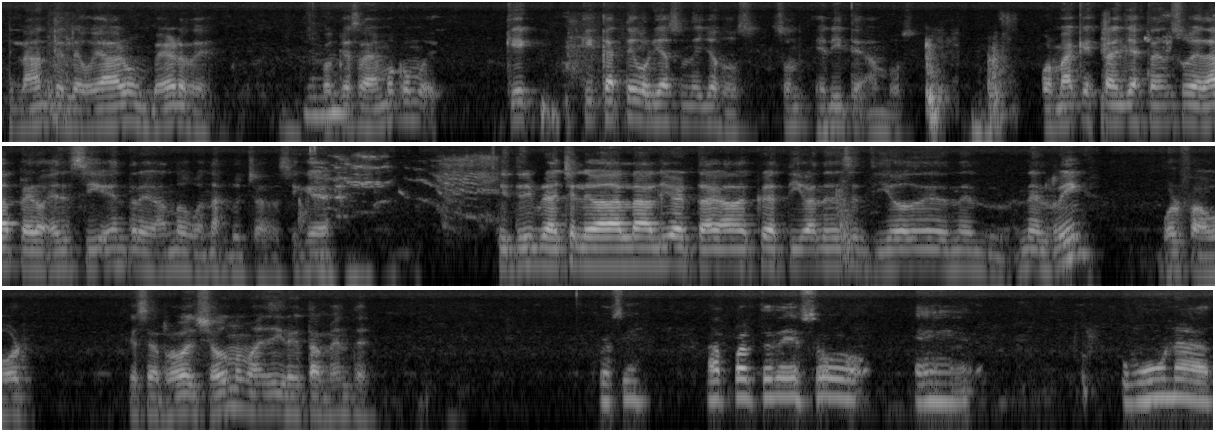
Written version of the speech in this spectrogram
adelante, le voy a dar un verde. Porque sabemos cómo, ¿Qué, categoría son ellos dos? Son élite ambos. Por más que Stan ya está en su edad, pero él sigue entregando buenas luchas. Así que si Triple H le va a dar la libertad creativa en el sentido de en el, ring, por favor, que se robe el show nomás directamente. Pues sí. Aparte de eso, eh, hubo una,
